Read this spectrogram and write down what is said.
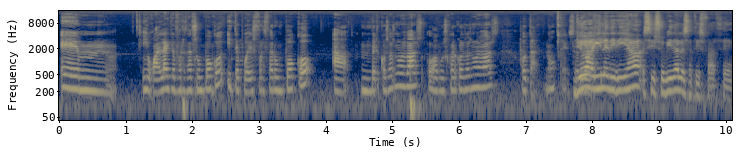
em, igual hay que forzarse un poco y te puedes forzar un poco a ver cosas nuevas o a buscar cosas nuevas o tal, ¿no? Eh, Yo ahí le diría si su vida le satisface.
